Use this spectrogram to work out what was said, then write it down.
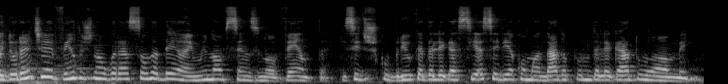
Foi durante o evento de inauguração da DEAN em 1990 que se descobriu que a delegacia seria comandada por um delegado homem.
